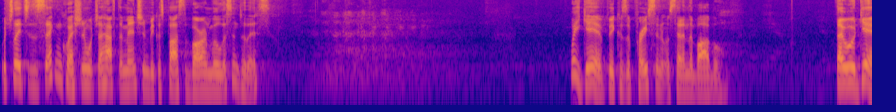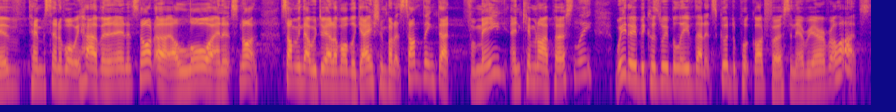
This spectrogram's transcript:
Which leads to the second question, which I have to mention because Pastor Boren will listen to this. we give because a precedent was set in the Bible. They would give 10% of what we have, and, and it's not a, a, law and it's not something that we do out of obligation, but it's something that for me and Kim and I personally, we do because we believe that it's good to put God first in every area of our lives.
